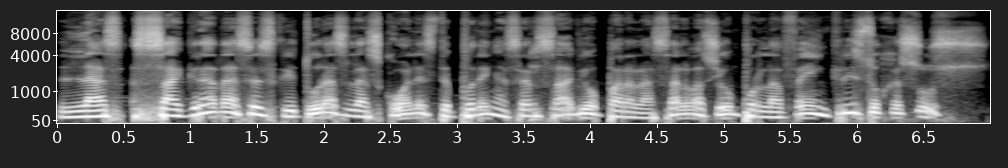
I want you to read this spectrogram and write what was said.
las sagradas escrituras, las cuales te pueden hacer sabio para la salvación por la fe en Cristo Jesús.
